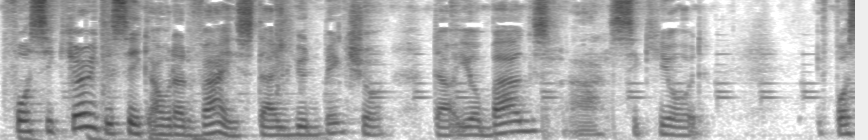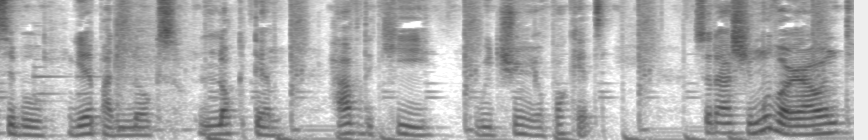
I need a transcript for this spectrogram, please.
for security's sake, I would advise that you'd make sure that your bags are secured. If possible, get padlocks, lock them, have the key with you in your pocket. So that as you move around,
